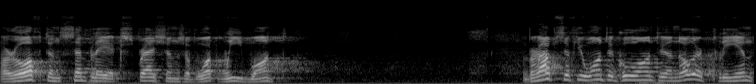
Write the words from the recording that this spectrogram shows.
are often simply expressions of what we want. And perhaps if you want to go on to another plane,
